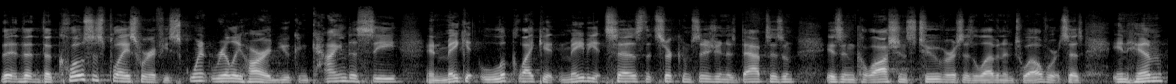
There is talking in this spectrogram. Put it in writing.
The, the, the, closest place where if you squint really hard, you can kind of see and make it look like it, maybe it says that circumcision is baptism, is in Colossians 2, verses 11 and 12, where it says, In him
